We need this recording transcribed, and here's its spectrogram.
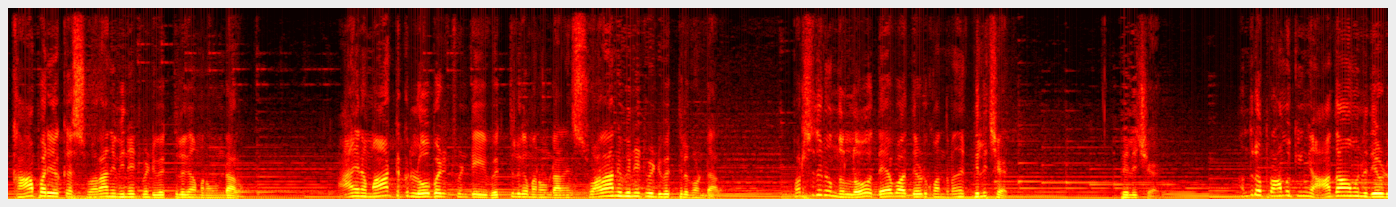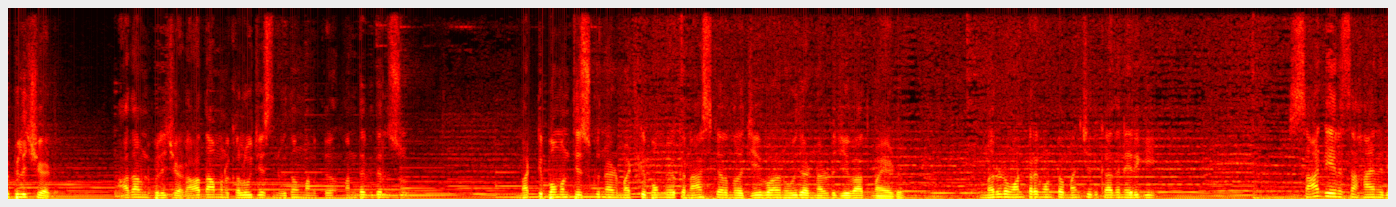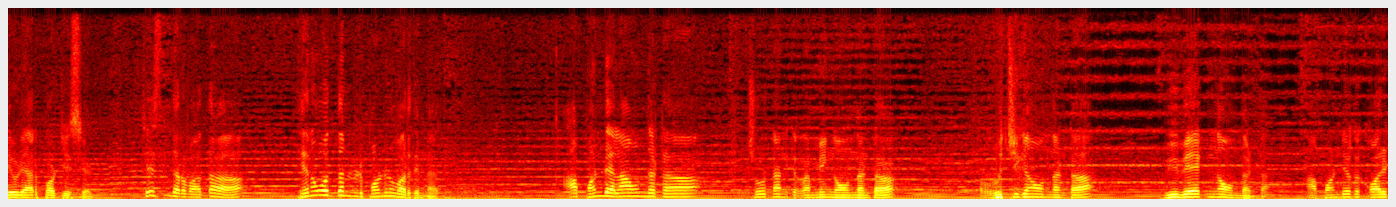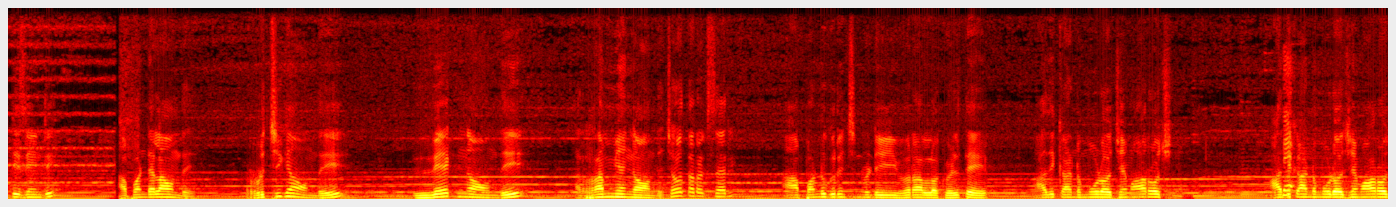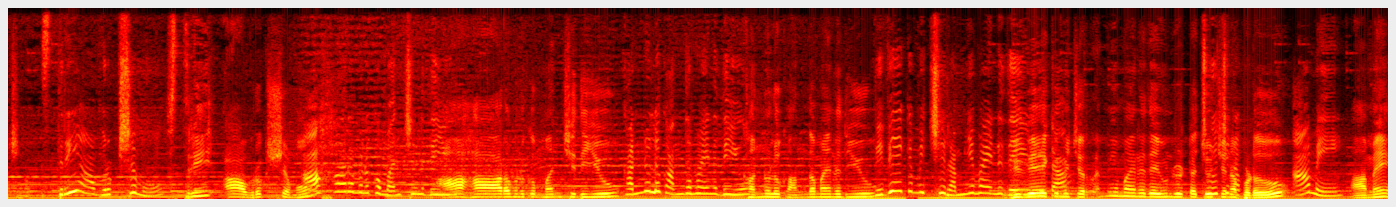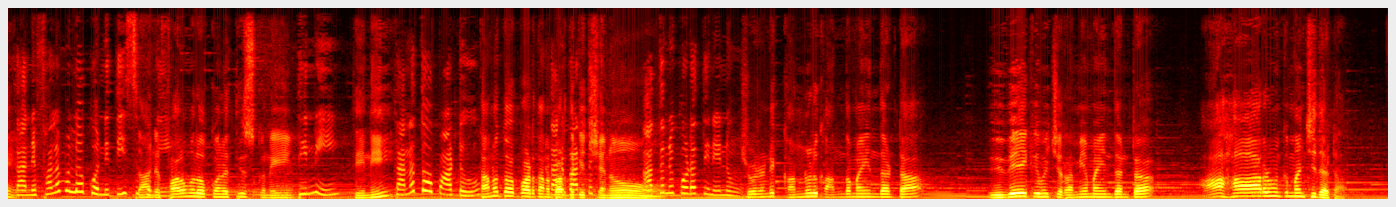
కాపరి యొక్క స్వరాన్ని వినేటువంటి వ్యక్తులుగా మనం ఉండాలి. ఆయన మాటకు లోబడేటువంటి వ్యక్తులుగా మనం ఉండాలి. స్వరాన్ని వినేటువంటి వ్యక్తులుగా ఉండాలి. పరిశుద్ధ గ్రంథంలో దేవాదేవుడు కొంతమంది పిలిచాడు. పిలిచాడు. అందులో ప్రాముఖ్యంగా ఆదాముని దేవుడు పిలిచాడు. ఆదాముని పిలిచాడు. ఆదామును కలుగు చేసిన విధం మనకు మన దగ్గర తెలుసు. మట్టి బొమ్మను తీసుకున్నాడు. మట్టి బొమ్మ యొక్క నాశకరంలో జీవాన్ని ఊదాడు. నరుడు జీవాత్మయ్యాడు. నరుడు ఒంటరిగా ఉండటం మంచిది కాదని ఎరిగి సాటి అయిన సహాయాన్ని దేవుడు ఏర్పాటు చేశాడు. చేసిన తర్వాత తినవద్దన్నటువంటి పండును వారు తిన్నారు. ఆ పండు ఎలా ఉందట? చూడడానికి రమ్యంగా ఉందంట రుచిగా ఉందంట వివేకంగా ఉందంట. ఆ పండు యొక్క క్వాలిటీస్ ఏంటి? ఆ పండు ఎలా ఉంది? రుచిగా ఉంది వివేకంగా ఉంది రమ్యంగా ఉంది. చదువుతారు ఒకసారి? ఆ పండు గురించినటువంటి వివరాల్లోకి వెళ్తే ఆది కాండ మూడో అధ్యాయం ఆరో వచనం. ఆది కాండ మూడో అధ్యాయం ఆరో వచనం. స్త్రీ ఆ వృక్షము స్త్రీ ఆ వృక్షము ఆహారమునకు మంచినది. ఆహారమునకు మంచిదియు కన్నులకు అందమైనది కన్నులకు అందమైనదియు వివేకమిచ్చి రమ్యమైనది వివేకమిచ్చే రమ్యమైనది ఉండుట చూచినప్పుడు ఆమె ఆమె దాని ఫలములో కొన్ని దాని తీసుకుని ఫలములో కొని తీసుకుని తిని తిని తనతో పాటు తనతో పాటు తన భర్తకి ఇచ్చాను అతను కూడా తినెను. చూడండి కన్నులకు అందమైందంట. వివేకమిచ్చి రమ్యమైందంట ఆహారంకి మంచిదట.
